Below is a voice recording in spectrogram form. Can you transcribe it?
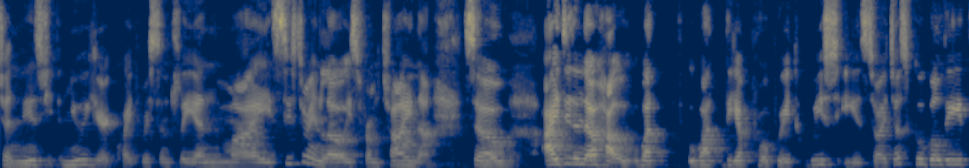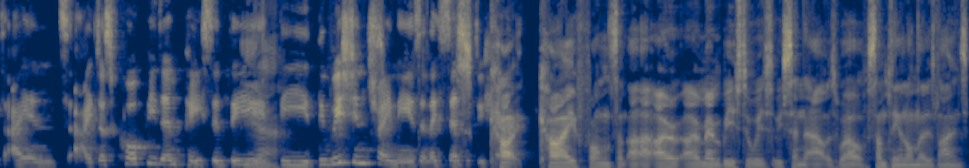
Chinese New Year quite recently, and my sister-in-law is from China, so I didn't know how what what the appropriate wish is. So I just googled it and I just copied and pasted the yeah. the, the wish in Chinese and I sent it's it to Kai, her. Kai Fong. I, I, remember we used to always we send that out as well, something along those lines.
